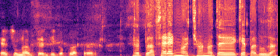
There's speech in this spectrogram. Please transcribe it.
Es un auténtico placer. El placer es nuestro, no te quepa duda.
